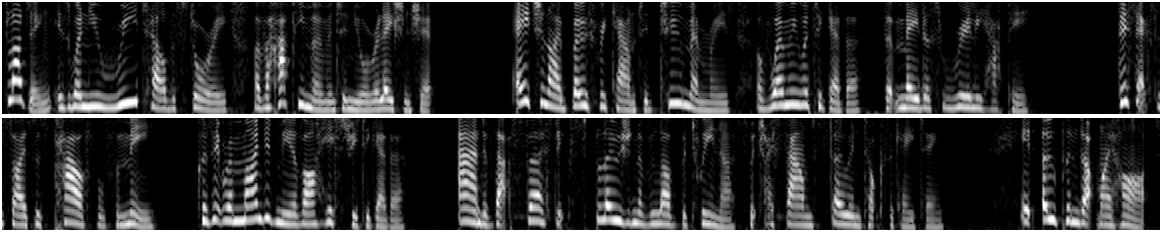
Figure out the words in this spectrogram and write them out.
Flooding is when you retell the story of a happy moment in your relationship. H and I both recounted two memories of when we were together that made us really happy. This exercise was powerful for me because it reminded me of our history together and of that first explosion of love between us, which I found so intoxicating. It opened up my heart.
